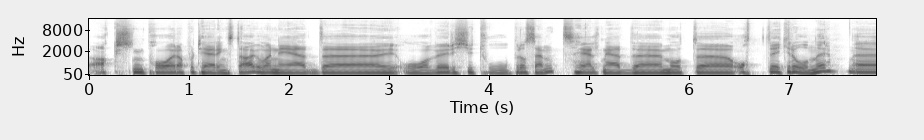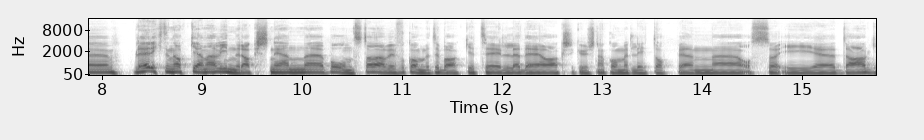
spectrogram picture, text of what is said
Aksjen på rapporteringsdag var ned eh, over 22% helt ned eh, mot 80 eh, kroner. Ble riktignok en av vinneraksjene igjen på onsdag, da vi får komme tilbake til det, og aksjekursen har kommet litt opp igjen også i dag.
